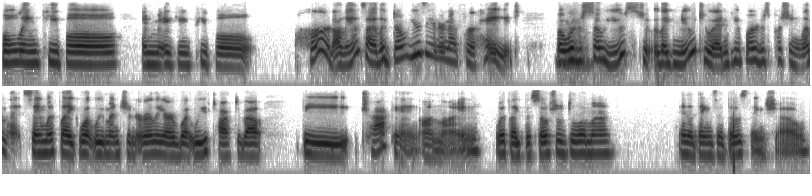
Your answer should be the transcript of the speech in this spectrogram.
bullying people and making people hurt on the inside. Like don't use the internet for hate. But we're just so used to like new to it and people are just pushing limits. Same with like what we mentioned earlier what we've talked about the tracking online with like the social dilemma and the things that those things show.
